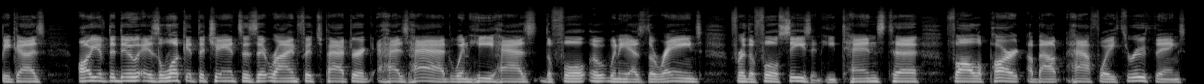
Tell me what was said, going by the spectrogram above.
because all you have to do is look at the chances that Ryan Fitzpatrick has had when he has the full uh, when he has the reins for the full season. He tends to fall apart about halfway through things,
